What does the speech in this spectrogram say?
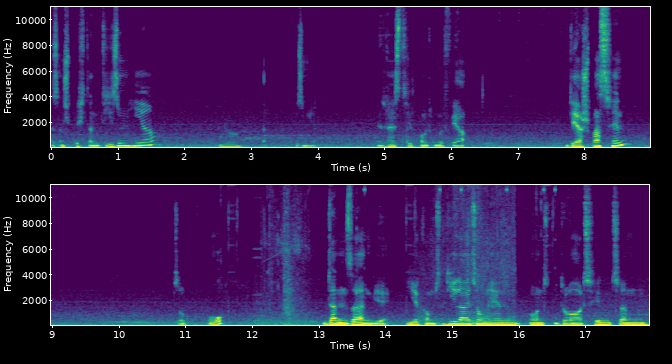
Das entspricht dann diesem hier. Oder? Diesem hier. Das heißt, hier kommt ungefähr der Spaß hin. So hoch. Dann sagen wir, hier kommt die Leitung hin und dort hinten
